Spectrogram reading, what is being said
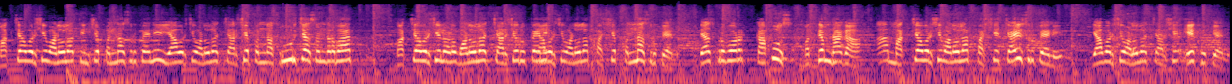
मागच्या वर्षी वाढवला तीनशे पन्नास रुपयांनी या वर्षी वाढवला चारशे पन्नास. तूरच्या संदर्भात मागच्या वर्षी लढ- वाढवला चारशे रुपयांनी वर्षी वाढवला पाचशे पन्नास रुपयांनी. त्याचबरोबर कापूस मध्यम धागा हा मागच्या वर्षी वाढवला पाचशे चाळीस रुपयांनी या वर्षी वाढवला चारशे एक रुपयांनी.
